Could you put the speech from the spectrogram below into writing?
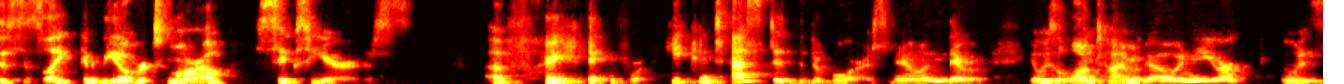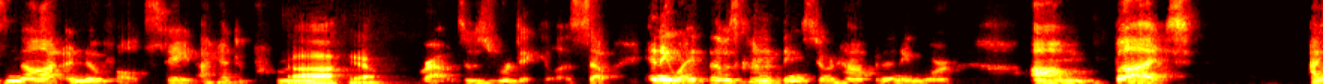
this is like going to be over tomorrow. Six years of fighting for he contested the divorce you now and there it was a long time ago in new york it was not a no fault state i had to prove ah yeah grounds. It was ridiculous. So anyway, those kind of things don't happen anymore. Um, but I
